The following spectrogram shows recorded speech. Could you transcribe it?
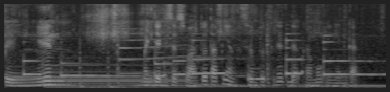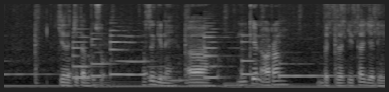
pingin menjadi sesuatu tapi yang sebetulnya tidak kamu inginkan cita-cita busuk maksudnya gini uh, mungkin orang bercita-cita jadi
